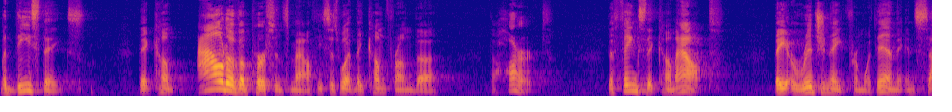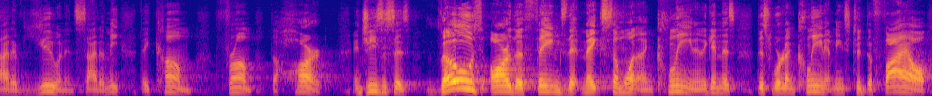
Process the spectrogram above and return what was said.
But these things that come out of a person's mouth, he says, what? They come from the, the heart. The things that come out they originate from within, inside of you and inside of me. They come from the heart. And Jesus says, those are the things that make someone unclean. And again, this, this word unclean, it means to defile,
